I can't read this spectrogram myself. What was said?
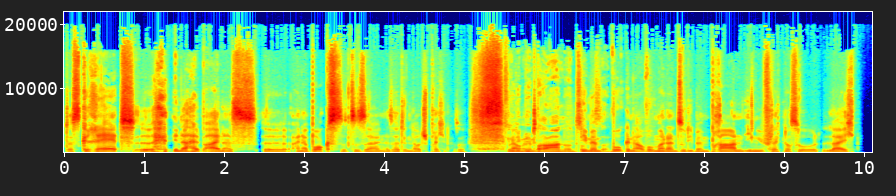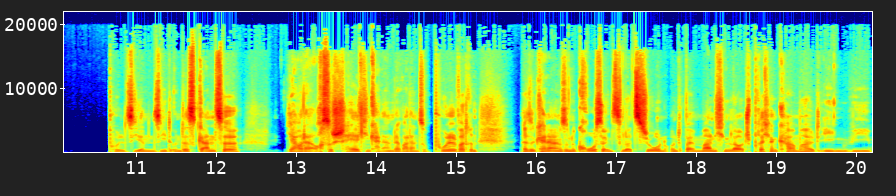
das Gerät äh, innerhalb eines äh, einer Box sozusagen. Also hat den Lautsprecher also So die und Membran und so. die Mem wo genau, wo man dann so die Membran irgendwie vielleicht noch so leicht pulsieren sieht und das Ganze, ja oder auch so Schälchen, keine Ahnung, da war dann so Pulver drin. Also keine Ahnung, so eine große Installation und bei manchen Lautsprechern kam halt irgendwie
